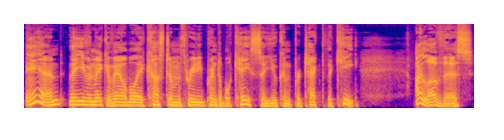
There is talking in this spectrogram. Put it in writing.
and they even make available a custom 3D printable case so you can protect the key. I love this.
